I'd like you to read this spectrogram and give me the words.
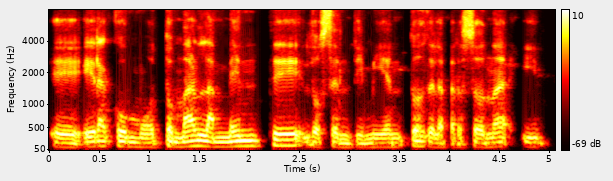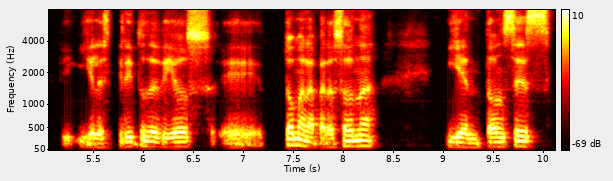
Eh, era como tomar la mente, los sentimientos de la persona y, el Espíritu de Dios toma a la persona y entonces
